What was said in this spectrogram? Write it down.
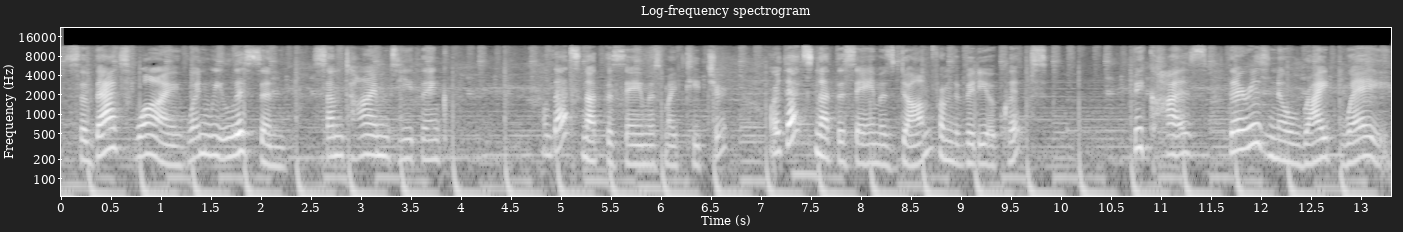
So that's why when we listen, sometimes you think, well, that's not the same as my teacher, or that's not the same as Dom from the video clips. Because there is no right way.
